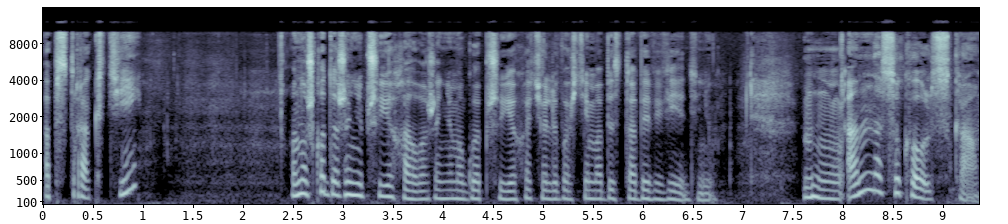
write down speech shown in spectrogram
abstrakcji. Ono szkoda, że nie przyjechała, że nie mogła przyjechać, ale właśnie ma wystawę w Wiedniu. Mm, Anna Sokolska.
